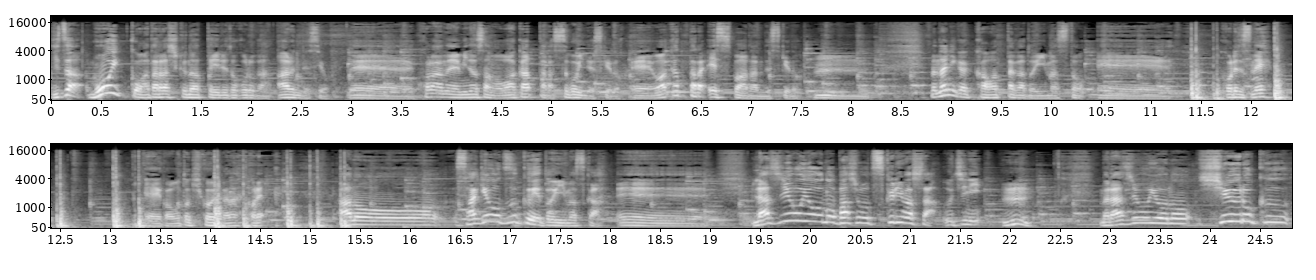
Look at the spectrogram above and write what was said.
実はもう一個新しくなっているところがあるんですよ。えー、これはね、皆様分かったらすごいんですけど、えー、分かったらエスパーなんですけど、うん。まあ、何が変わったかと言いますと、えー、これですね。えー、これ音聞こえるかな？これ。あのー、作業机といいますか、えー、ラジオ用の場所を作りました。うちに。うん。まあ、ラジオ用の収録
